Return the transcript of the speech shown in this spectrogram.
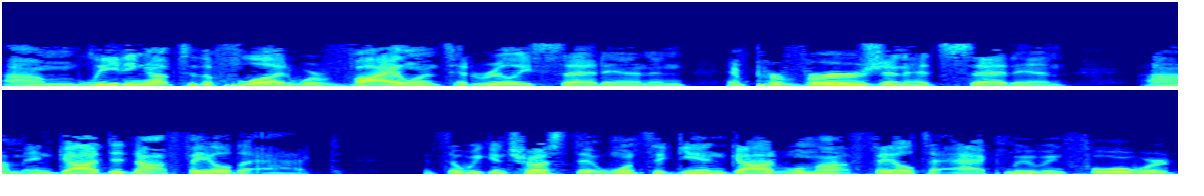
um, leading up to the flood where violence had really set in and, and perversion had set in. Um, and God did not fail to act. And so we can trust that once again, God will not fail to act moving forward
